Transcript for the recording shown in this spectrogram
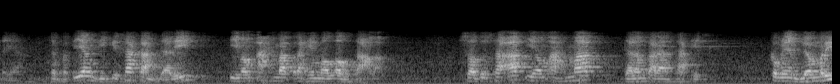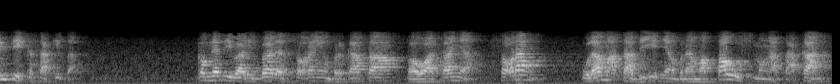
Ya. Seperti yang dikisahkan dari Imam Ahmad rahimahullah ta'ala. Suatu saat Imam Ahmad dalam keadaan sakit. Kemudian beliau merintih kesakitan. Kemudian tiba-tiba ada seorang yang berkata bahwasanya seorang ulama tabi'in yang bernama Taus mengatakan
